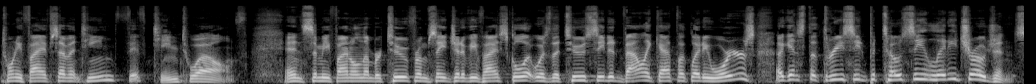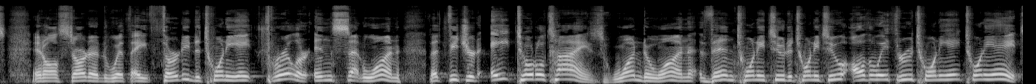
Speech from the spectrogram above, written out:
25 17, 15 12. In semifinal number two from St. Genevieve High School, it was the two seeded Valley Catholic Lady Warriors against the three seed Potosi Lady Trojans. It all started with a 30 to 28 thriller in set one that featured eight total ties, one to one, then 22 to 22, all the way through 28 28.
